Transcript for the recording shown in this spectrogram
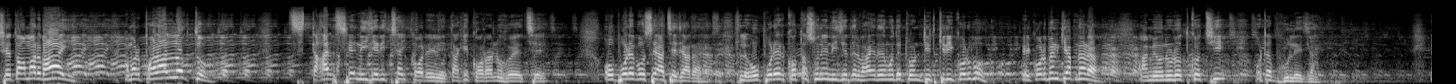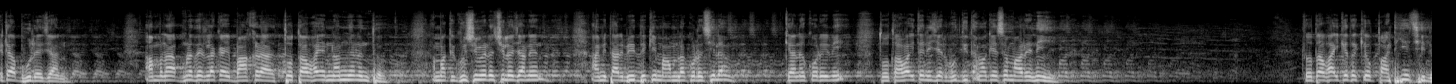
সে তো আমার ভাই, আমার পাড়ার লোক তো। তার সে নিজের ইচ্ছাই করেনি, তাকে করানো হয়েছে। ওপরে বসে আছে যারা। তাহলে ওপরের কথা শুনে নিজেদের ভাইদের মধ্যে টোন টিটকিরি করব? এ করবেন কি আপনারা? আমি অনুরোধ করছি, ওটা ভুলে যান। এটা ভুলে যান। আমরা আপনাদের এলাকায় বাঁকড়া, তোতা ভাইয়ের নাম জানেন তো? আমাকে ঘুষি মেরেছিল, জানেন? আমি তার বিরুদ্ধে কি মামলা করেছিলাম? কেন করিনি? তোতা ভাই তো নিজের বুদ্ধিতে আমাকে এসে মারেনি। তোতা ভাইকে তো কেউ পাঠিয়েছিল।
